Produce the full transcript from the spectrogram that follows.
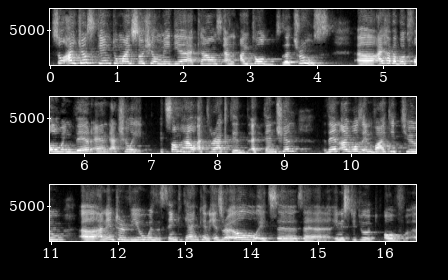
So I just came to my social media accounts and I told the truth. Uh, I have a good following there, and actually, it somehow attracted attention. Then I was invited to uh, an interview with a think tank in Israel. It's uh, the Institute of uh,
